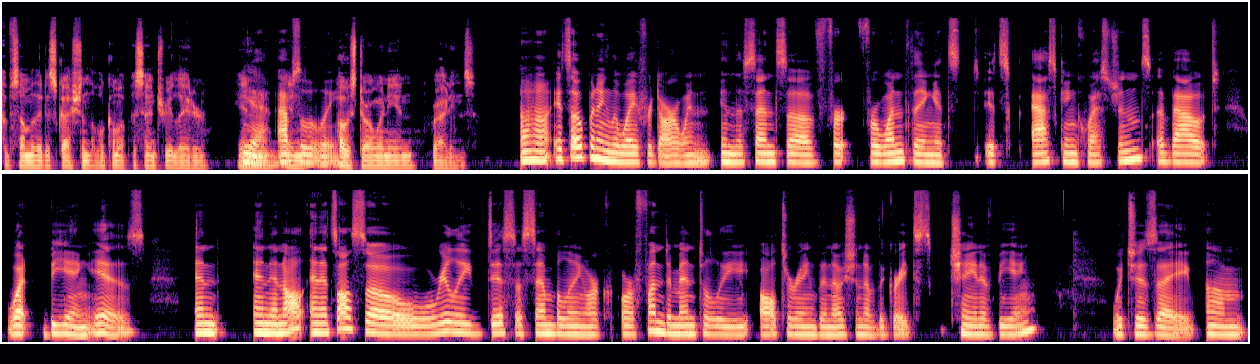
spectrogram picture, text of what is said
of some of the discussion that will come up a century later in, yeah, absolutely. post Darwinian writings. Uh-huh. It's opening the way for Darwin in the sense of, for for one thing, it's it's asking questions about what being is, and and in all, and it's also really disassembling or or fundamentally altering the notion of the great chain of being, which is a um,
